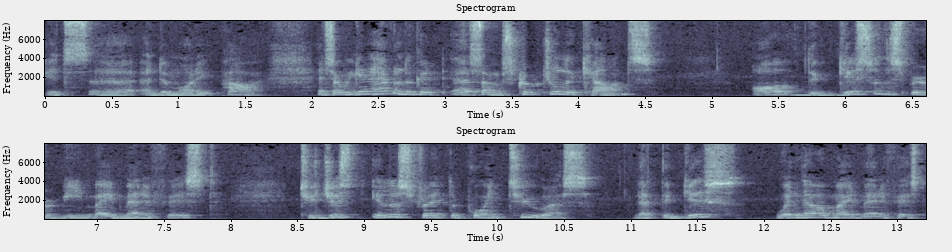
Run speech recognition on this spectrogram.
It's uh, a demonic power. And so we're going to have a look at uh, some scriptural accounts of the gifts of the Spirit being made manifest to just illustrate the point to us that the gifts, when they are made manifest,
